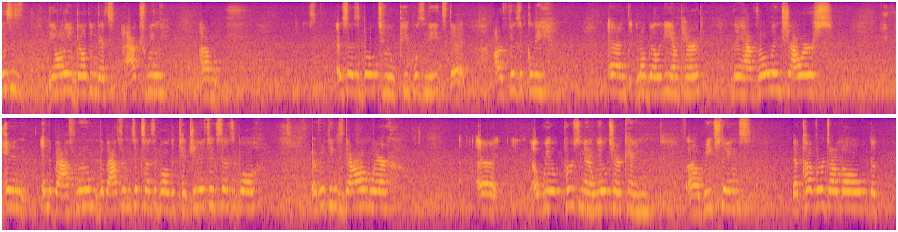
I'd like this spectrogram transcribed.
this is the only building that's actually um, accessible to people's needs that are physically and mobility impaired. They have roll-in showers in in the bathroom. The bathroom's accessible. The kitchen is accessible. Everything's down where a, a wheel person in a wheelchair can uh, reach things. The cupboards are low. The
